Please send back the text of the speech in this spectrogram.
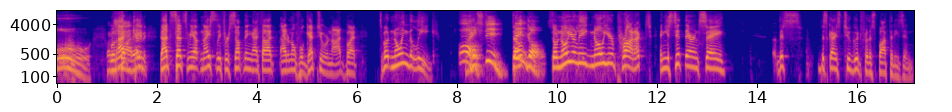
Oh, well, that shot, kind eh? of, that sets me up nicely for something I thought, I don't know if we'll get to or not, but it's about knowing the league. Oh, right? Steve, so, bingo. So know your league, know your product, and you sit there and say, this this guy's too good for the spot that he's in,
